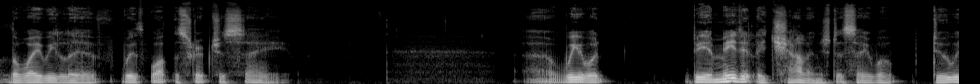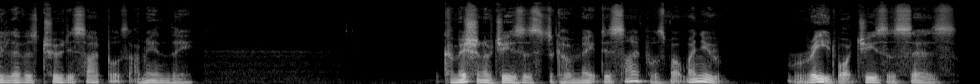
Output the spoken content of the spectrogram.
the way we live with what the scriptures say, uh, we would be immediately challenged to say, well, do we live as true disciples? I mean, the commission of Jesus to go and make disciples. But when you read what Jesus says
